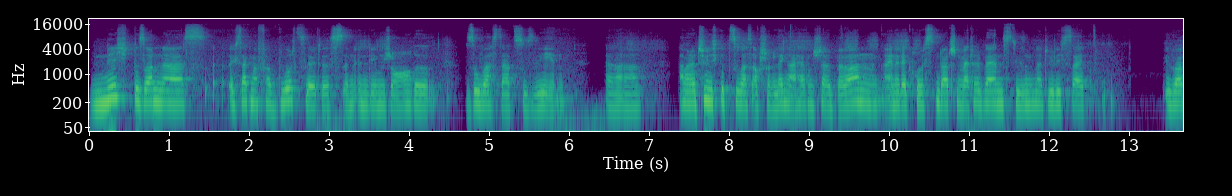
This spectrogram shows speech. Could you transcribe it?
nicht besonders, ich sag mal, verwurzelt ist in, in dem Genre, sowas da zu sehen. Äh, aber natürlich gibt es sowas auch schon länger. Heaven Shall Burn, eine der größten deutschen Metal-Bands, die sind natürlich seit über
